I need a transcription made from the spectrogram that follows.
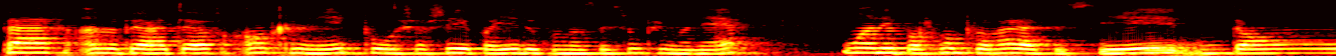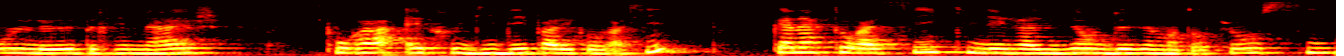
par un opérateur entraîné pour rechercher les foyers de condensation pulmonaire ou un épanchement pleural associé dans le drainage pourra être guidé par l'échographie. Scanner thoracique, il est réalisé en deuxième intention si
